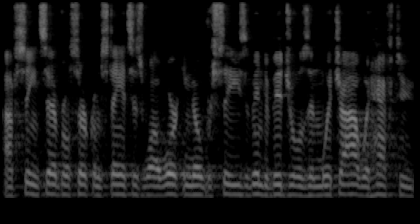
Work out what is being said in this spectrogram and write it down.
I've seen several circumstances while working overseas of individuals in which I would have to,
